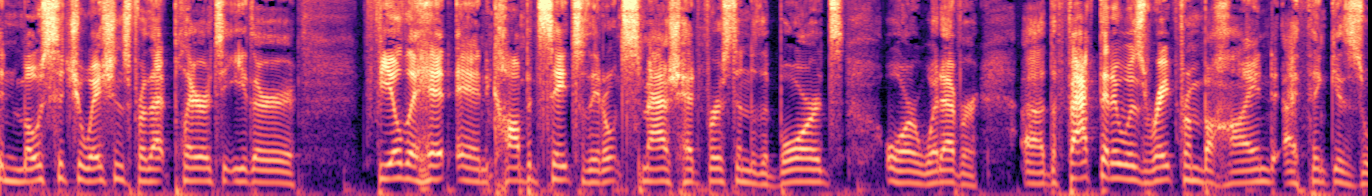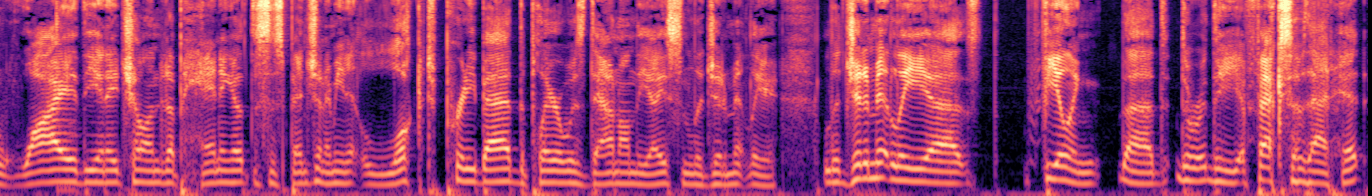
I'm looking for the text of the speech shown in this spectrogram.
in most situations, for that player to either feel the hit and compensate so they don't smash headfirst into the boards or whatever. Uh, the fact that it was right from behind, I think, is why the NHL ended up handing out the suspension. I mean, it looked pretty bad. The player was down on the ice and legitimately, legitimately. Uh, feeling uh, the the effects of that hit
